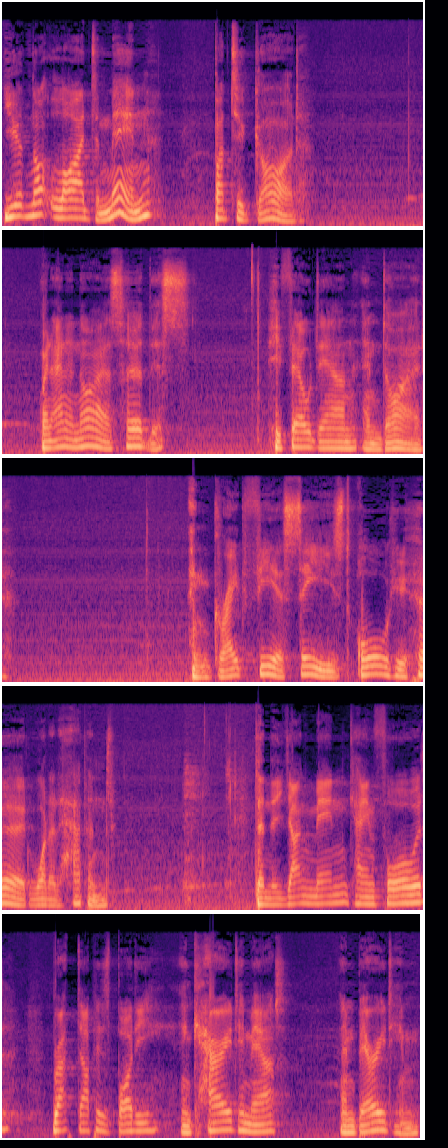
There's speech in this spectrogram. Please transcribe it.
You have not lied to men, but to God. When Ananias heard this, he fell down and died. And great fear seized all who heard what had happened. Then the young men came forward, wrapped up his body, and carried him out and buried him.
